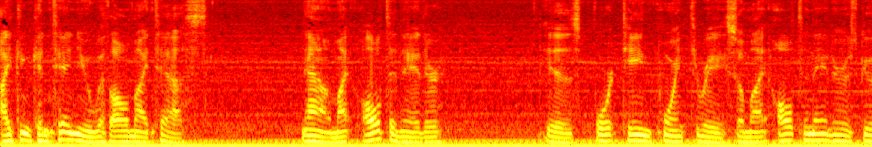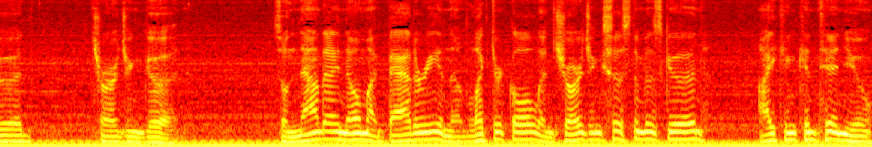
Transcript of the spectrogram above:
I can continue with all my tests. Now my alternator is 14.3. So my alternator is good, charging good. So now that I know my battery and the electrical and charging system is good, I can continue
